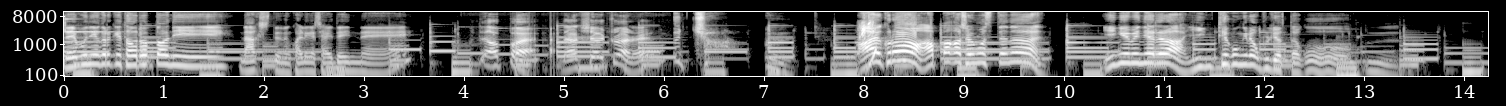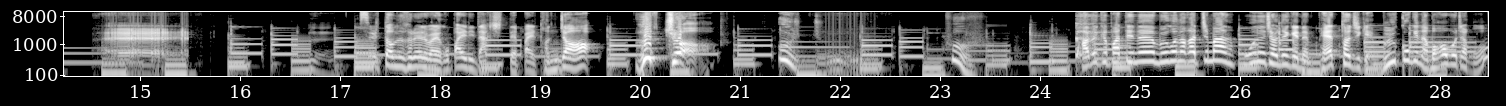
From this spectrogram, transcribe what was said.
내 분이 그렇게 더럽더니 낚싯대는 관리가 잘 돼 있네 근데 아빠 낚시할 줄 알아요? 으차. 음. 아이 그럼 아빠가 젊었을 때는 잉여맨이 아니라 잉태공이라고 불렸다고. 음. 음. 쓸데없는 소리 하지 말고 빨리 낚싯대 빨리 던져. 으쭈. 후. 바베큐 파티는 물고 나갔지만 오늘 저녁에는 배 터지게 물고기나 먹어보자고.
